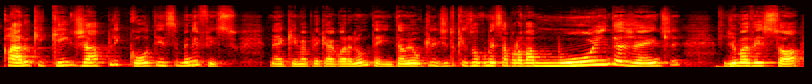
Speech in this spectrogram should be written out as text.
Claro que quem já aplicou tem esse benefício. Né? Quem vai aplicar agora não tem. Então eu acredito que eles vão começar a aprovar muita gente de uma vez só,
